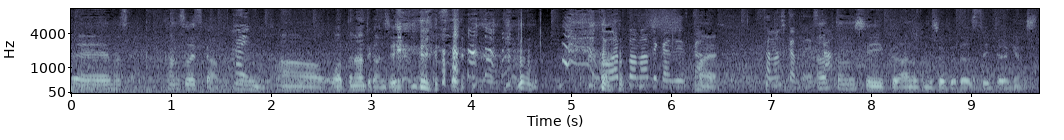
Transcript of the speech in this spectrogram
えー、感想ですか？はい。うん、あー終わったなって感じ 終わったなって感じですか、はい楽しかったですあか楽しくあの気持ちよく歌わせていただきました。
